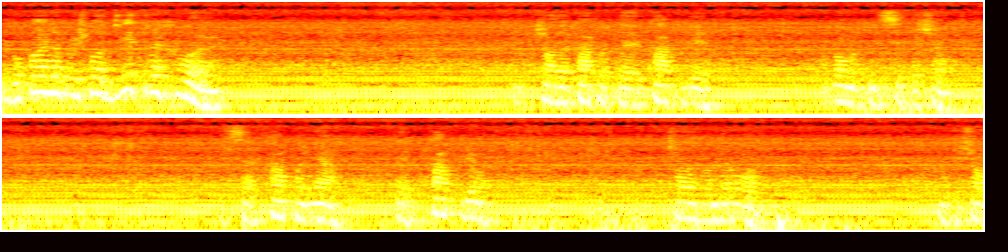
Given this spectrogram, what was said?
І буквально пройшло 2-3 хвилини. Почали капати каплі в одному кінці печери. Це капання тих каплів почали його нервувати. Він почав.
